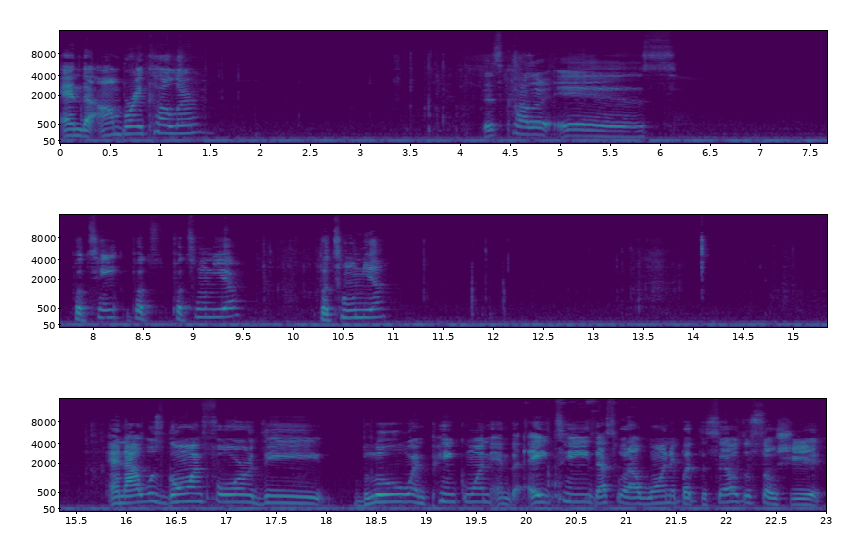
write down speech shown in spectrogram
and the ombre color this color is Petunia. Petunia. And I was going for the blue and pink one in the 18. That's what I wanted. But the sales associate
